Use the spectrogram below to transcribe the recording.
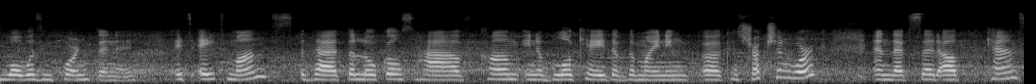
what was important in it. It's eight months that the locals have come in a blockade of the mining uh, construction work and they've set up camps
